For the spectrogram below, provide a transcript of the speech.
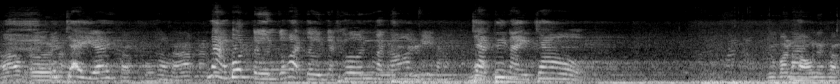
เอาเออไม่ใช่ไงครับผมครับนั่งบนเทินก็ว่าเทินกับเทินกันเนาะพี่นะจากที่ไหนเจ้า อยู่บ้านเฮานะครับ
